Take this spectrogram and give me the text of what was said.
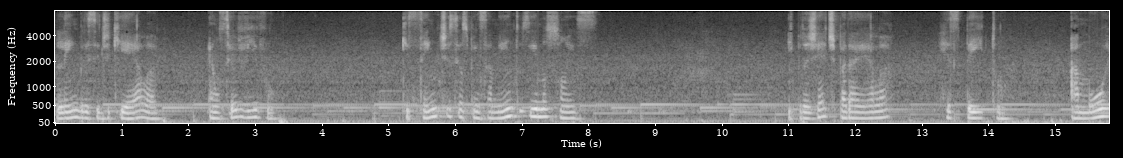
Lembre-se de que ela é um ser vivo que sente seus pensamentos e emoções e projete para ela respeito, amor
